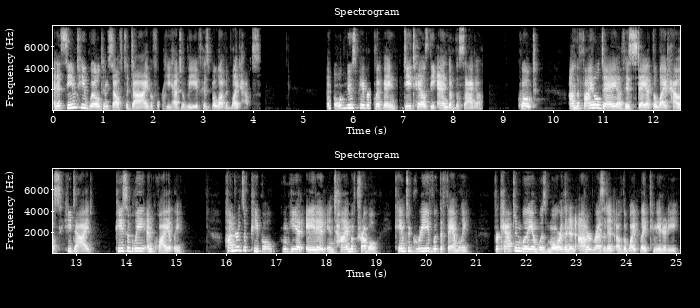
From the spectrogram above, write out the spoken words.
and it seemed he willed himself to die before he had to leave his beloved lighthouse. An old newspaper clipping details the end of the saga. Quote, On the final day of his stay at the lighthouse, he died, peaceably and quietly. Hundreds of people whom he had aided in time of trouble came to grieve with the family, for Captain William was more than an honored resident of the White Lake community,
